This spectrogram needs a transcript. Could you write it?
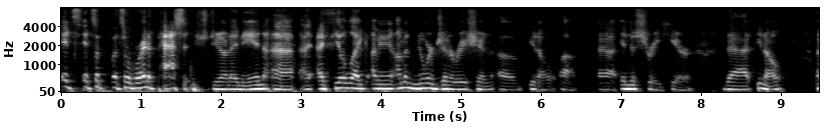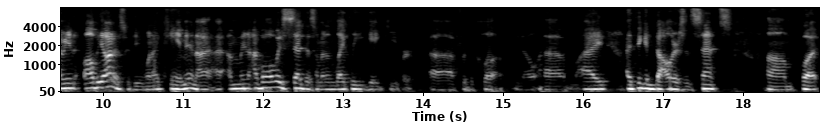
it's, it's a, it's a rite of passage. Do you know what I mean? Uh, I, I feel like, I mean, I'm a newer generation of, you know, uh, uh, industry here that, you know, I mean, I'll be honest with you. When I came in, I, I mean, I've always said this. I'm an unlikely gatekeeper uh, for the club. You know, um, I I think in dollars and cents. Um, but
